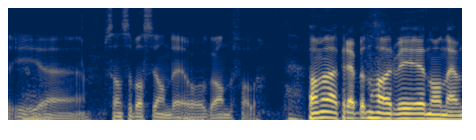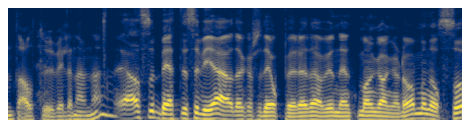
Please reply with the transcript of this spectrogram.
i San Sebastian, det er òg å anbefale. Hva med deg, Preben? Har vi nå nevnt alt du ville nevne? Ja, altså Betis Sevilla er jo det, kanskje det oppgjøret, det har vi jo nevnt mange ganger nå. Men også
